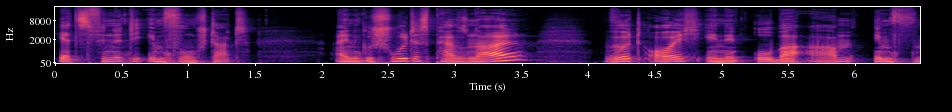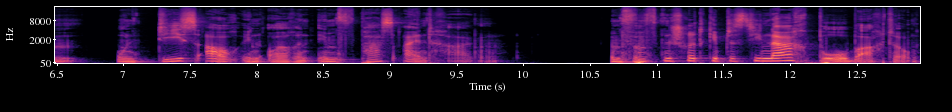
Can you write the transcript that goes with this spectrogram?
Jetzt findet die Impfung statt. Ein geschultes Personal wird euch in den Oberarm impfen und dies auch in euren Impfpass eintragen. Im fünften Schritt gibt es die Nachbeobachtung.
